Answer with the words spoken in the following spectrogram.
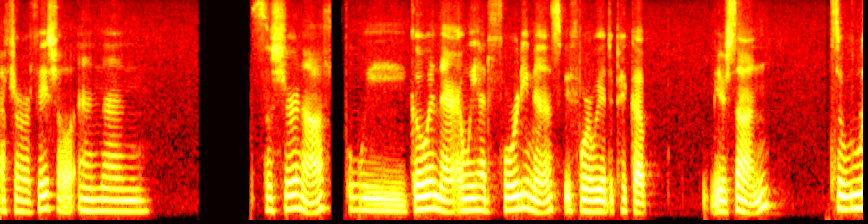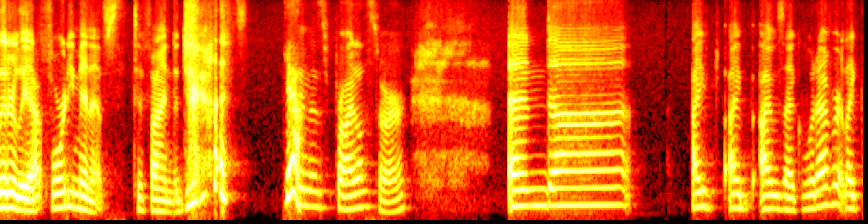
after our facial and then so sure enough we go in there and we had 40 minutes before we had to pick up your son so literally Yep. had 40 minutes to find a dress Yeah. in this bridal store and uh I, I I was like whatever like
